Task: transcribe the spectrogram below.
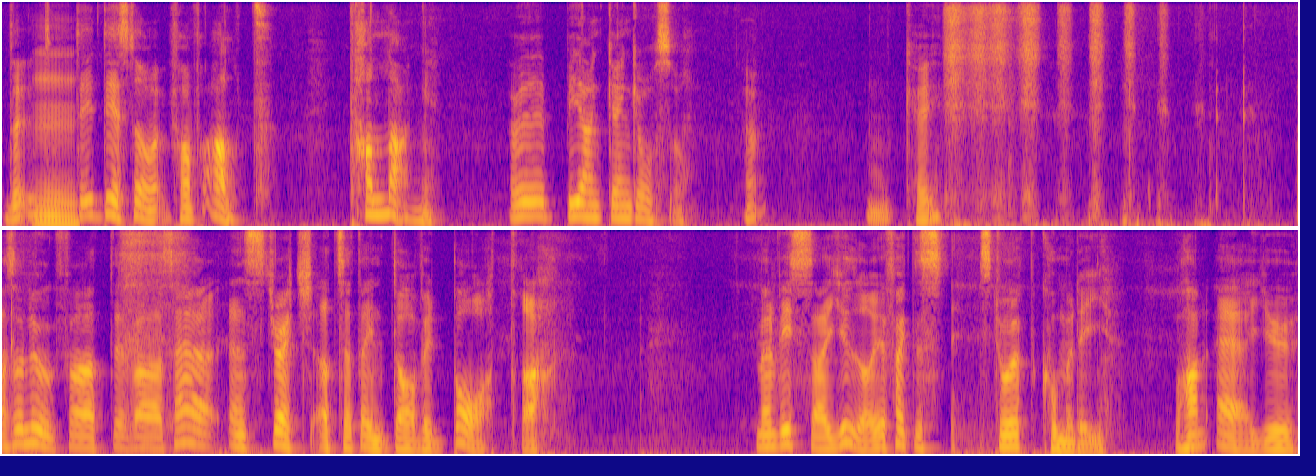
Det, Mm. det, det står framför allt. Talang. Bianca Ingrosso. Ja. Okej. Alltså nog för att det var så här en stretch att sätta in David Batra. Men vissa gör ju faktiskt stå-upp-komedi. Och han är ju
